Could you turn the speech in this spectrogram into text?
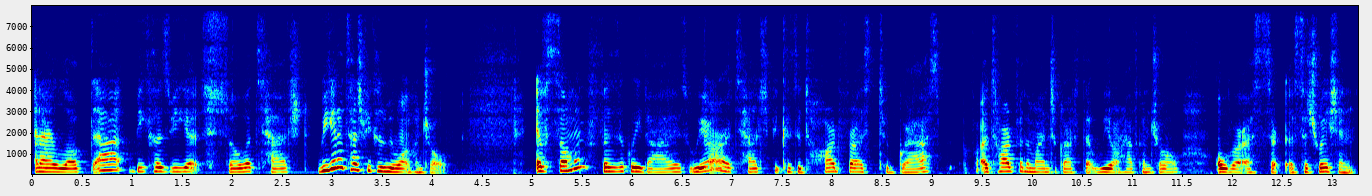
And I love that because we get so attached. We get attached because we want control. If someone physically dies, we are attached because it's hard for us to grasp. It's hard for the mind to grasp that we don't have control over a, a situation.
